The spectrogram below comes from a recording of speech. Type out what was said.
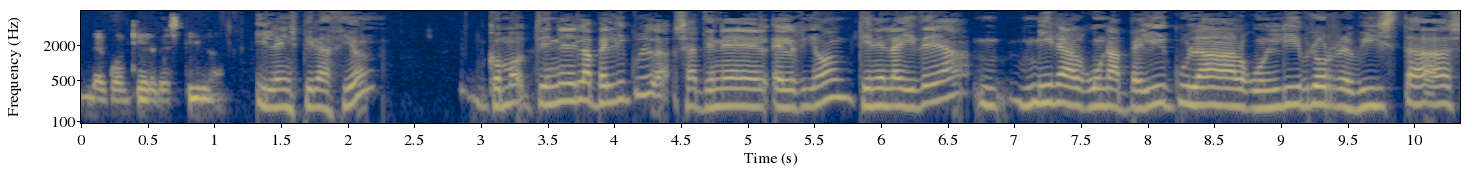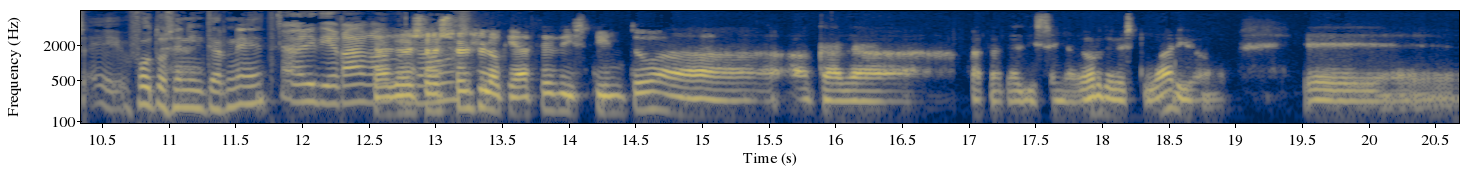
de cualquier vestido. ¿Y la inspiración? ¿Cómo tiene la película? O sea, tiene el guion, tiene la idea, mira alguna película, algún libro, revistas, eh, fotos en internet. claro, eso, es lo que hace distinto a, a, cada, a cada diseñador de vestuario. Eh,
